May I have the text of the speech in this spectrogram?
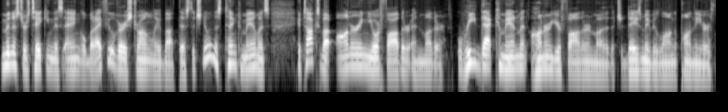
ministers taking this angle, but I feel very strongly about this. That you know in this Ten Commandments, it talks about honoring your father and mother. Read that commandment: honor your father and mother, that your days may be long upon the earth.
